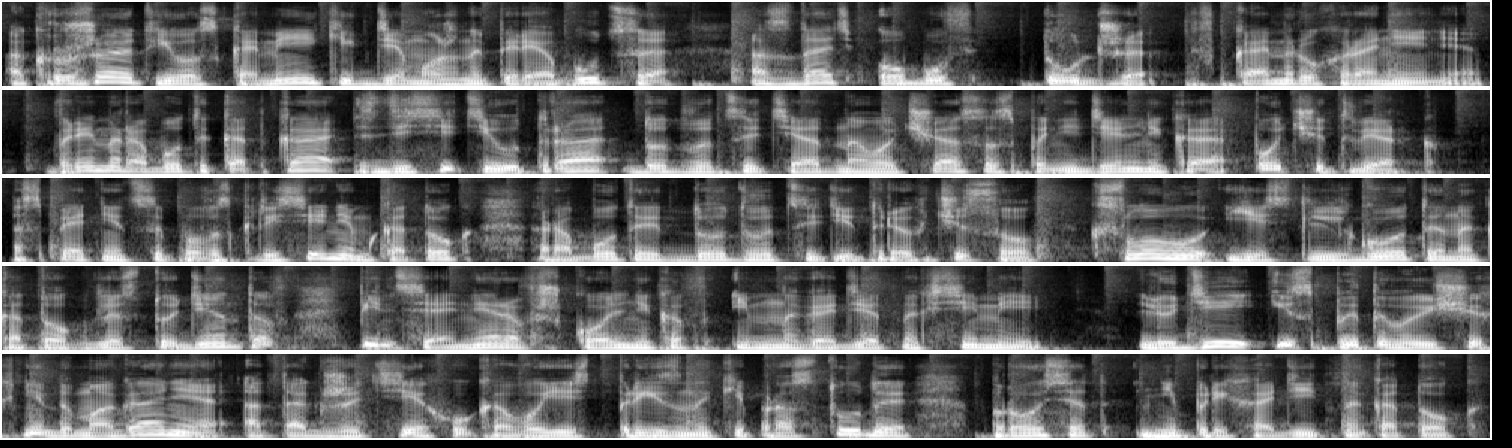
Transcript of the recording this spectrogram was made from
Окружают его скамейки, где можно переобуться, а сдать обувь тут же, в камеру хранения. Время работы катка с 10 утра до 21 часа с понедельника по четверг. А с пятницы по воскресеньям каток работает до 23 часов. К слову, есть льготы на каток для студентов, пенсионеров, школьников и многодетных семей. Людей, испытывающих недомогание, а также тех, у кого есть признаки простуды, просят не приходить на каток.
